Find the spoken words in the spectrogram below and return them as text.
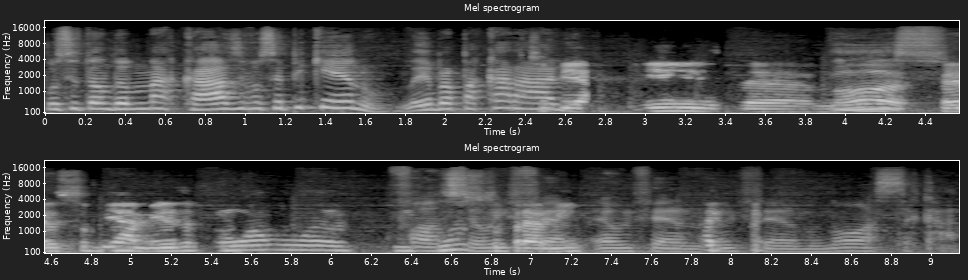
você tá andando na casa e você é pequeno. Lembra pra caralho. Subir a mesa, nossa, subir a mesa foi um, um, nossa, é um pra mim. É um inferno, é um inferno, nossa, cara.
